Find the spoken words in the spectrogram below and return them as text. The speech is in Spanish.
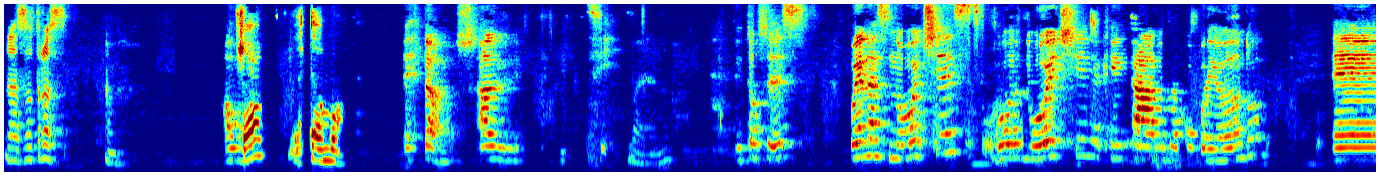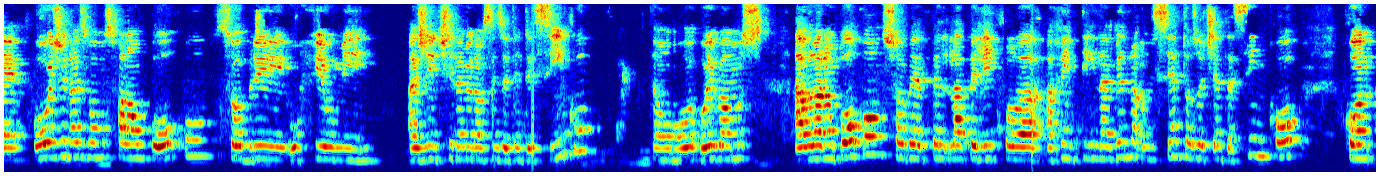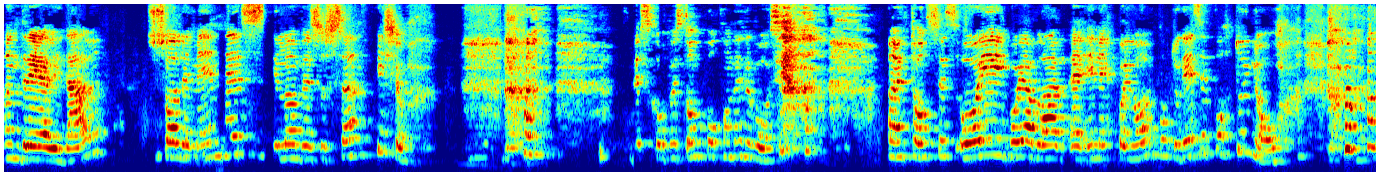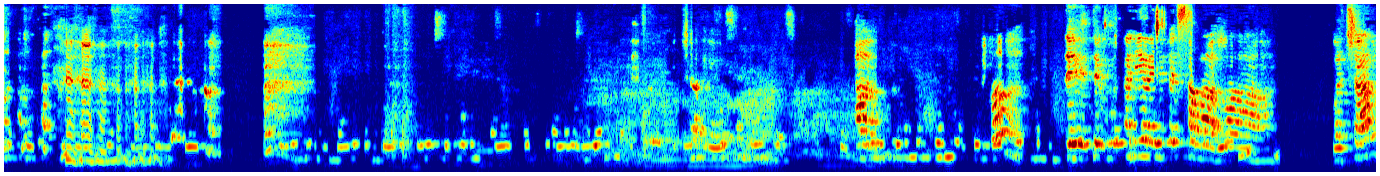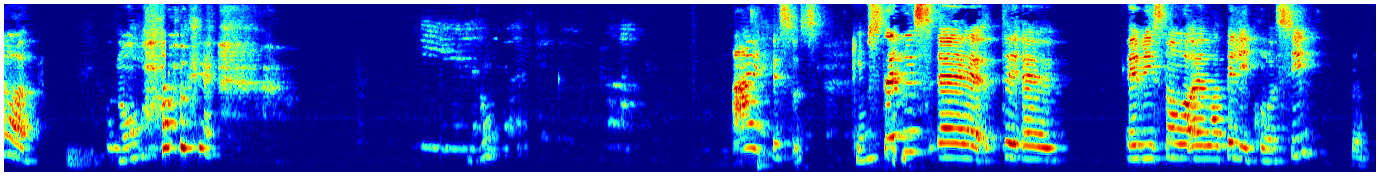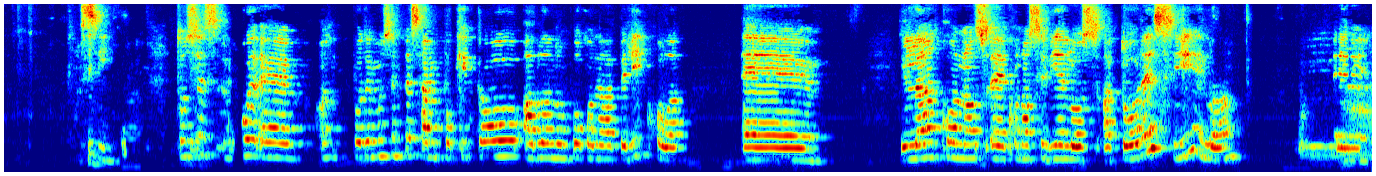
Nosotros. Ya estamos. Estamos. Sí. Bueno. Entonces, buenas noches, boa noite a quem está nos acompanhando. É, hoje nós vamos falar um pouco sobre o filme Argentina 1985. Então, hoje vamos falar um pouco sobre a película Argentina 1985 com Andrea Vidal, Sole Mendes, Ilan Bessussan e eu. Desculpa, estou um pouco nervosa. Entonces, hoy voy a hablar eh, en español, portugués y portuñol. ah, ¿te, ¿te, gustaría empezar la, la, la charla? ¿O no? Ay, Jesús. Ustedes eh, te, eh, la, película, ¿sí? Sí. sí. Entonces, eh, podemos empezar un poquito hablando un poco de la película. Eh, Ilan conoce, eh, conoce, bien los actores, ¿sí, Ilan? Eh,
